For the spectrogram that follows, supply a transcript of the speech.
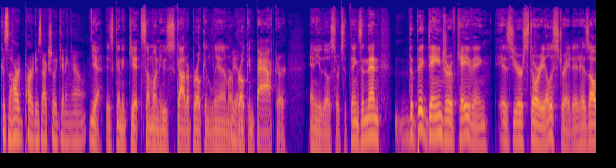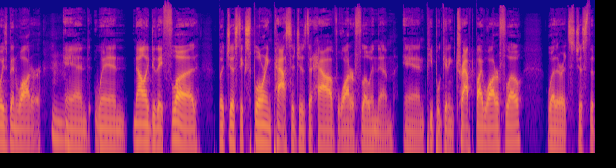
Because the hard part is actually getting out. Yeah, is going to get someone who's got a broken limb or Yeah. broken back or any of those sorts of things. And then the big danger of caving, as your story illustrated, has always been water. Mm-hmm. And when not only do they flood, but just exploring passages that have water flow in them and people getting trapped by water flow, whether it's just the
